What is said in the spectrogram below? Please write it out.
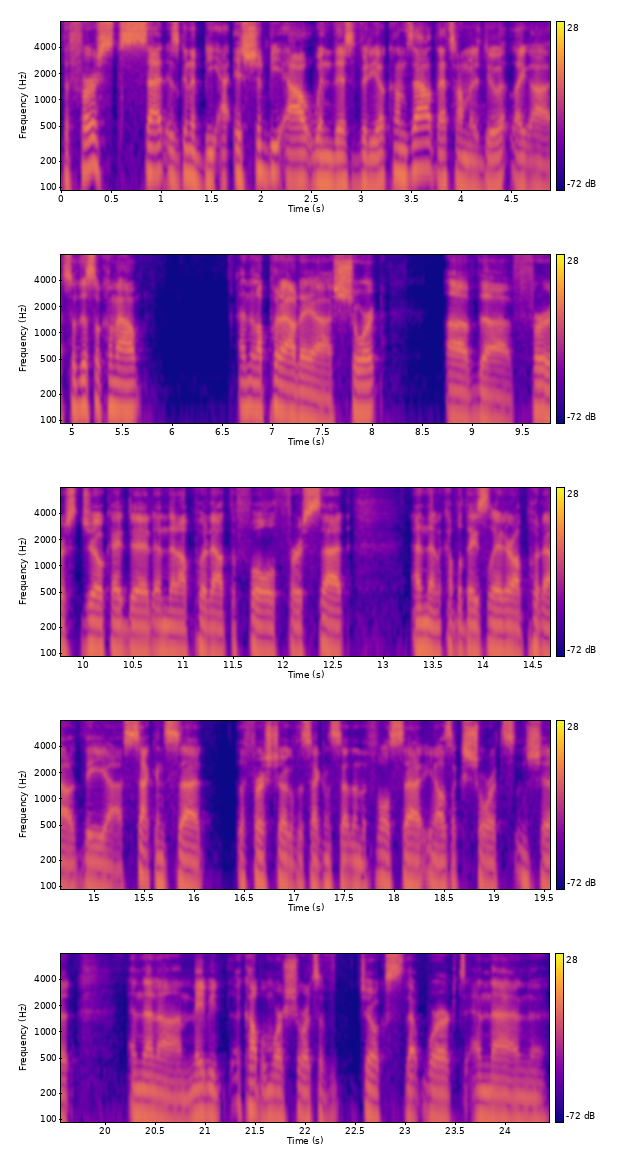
the first set is gonna be it should be out when this video comes out. That's how I'm gonna do it. Like uh, so this will come out, and then I'll put out a uh, short of the first joke I did, and then I'll put out the full first set, and then a couple days later I'll put out the uh, second set, the first joke of the second set, then the full set. You know, it's like shorts and shit, and then um, maybe a couple more shorts of jokes that worked, and then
